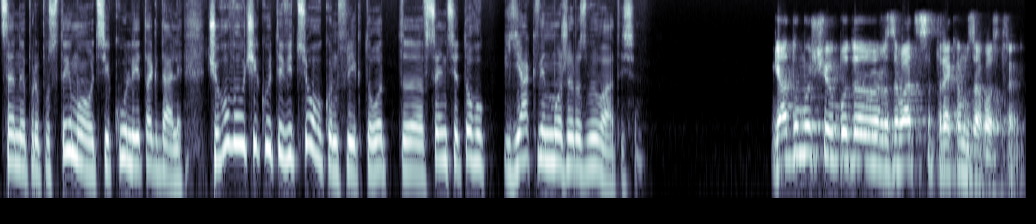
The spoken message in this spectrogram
це неприпустимо, ці кулі і так далі. Чого ви очікуєте від цього конфлікту? От е, в сенсі того, як він може розвиватися? Я думаю, що буде розвиватися треком загострення.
